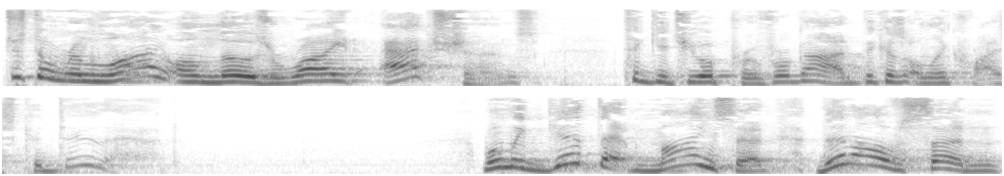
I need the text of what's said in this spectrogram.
Just don't rely on those right actions to get you approved for God because only Christ could do that. When we get that mindset, then all of a sudden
